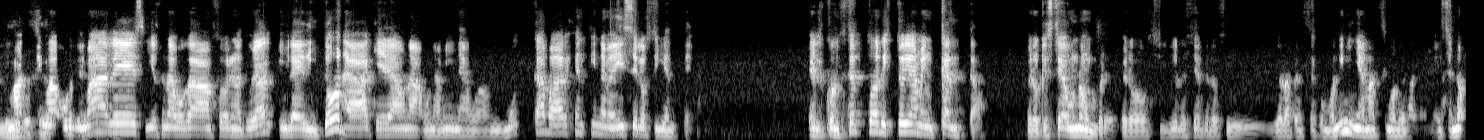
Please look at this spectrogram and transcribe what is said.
Máxima Urdemales y es una abogada sobrenatural y la editora, que era una, una mina muy capa argentina, me dice lo siguiente. El concepto de la historia me encanta, pero que sea un hombre. Pero si yo le decía, pero si yo la pensé como niña, Máximo de Me dice, no.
